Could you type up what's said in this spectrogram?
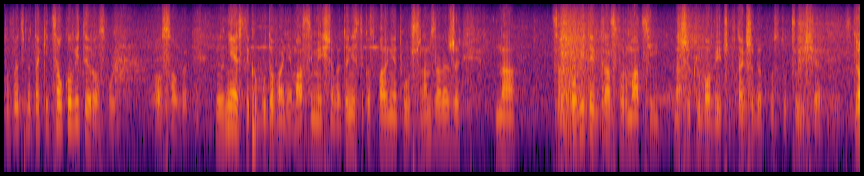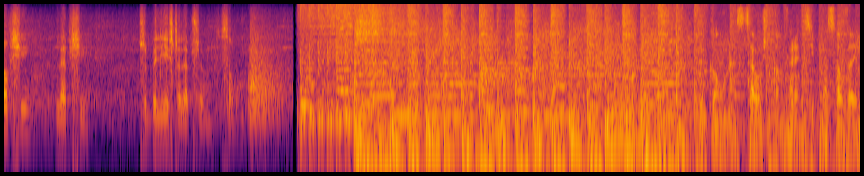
powiedzmy taki całkowity rozwój osoby. To nie jest tylko budowanie masy mięśniowej, to nie jest tylko spalanie tłuszczu. Nam zależy na całkowitej transformacji naszych klubowiczów, tak żeby po prostu czuli się zdrowsi, lepsi, żeby byli jeszcze lepszym sobą. Tylko u nas całość konferencji prasowej.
